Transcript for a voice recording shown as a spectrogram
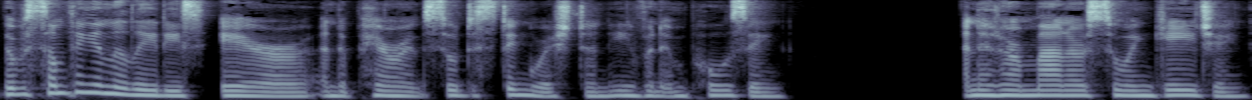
There was something in the lady's air and appearance so distinguished and even imposing, and in her manner so engaging,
